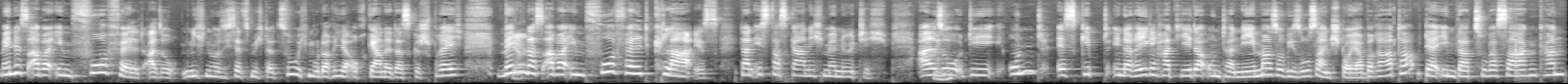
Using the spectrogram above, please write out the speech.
Wenn es aber im Vorfeld, also nicht nur, ich setze mich dazu, ich moderiere auch gerne das Gespräch. Wenn ja. das aber im Vorfeld klar ist, dann ist das gar nicht mehr nötig. Also mhm. die, und es gibt, in der Regel hat jeder Unternehmer sowieso seinen Steuerberater, der ihm dazu was sagen kann.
